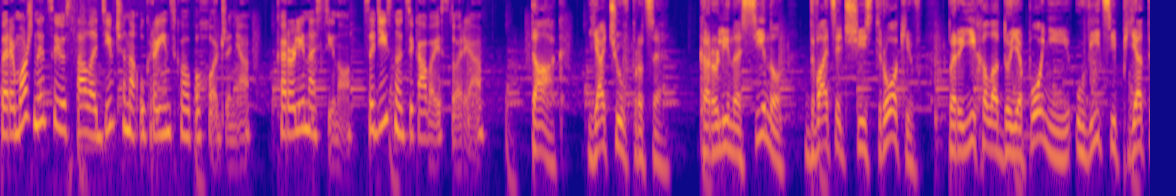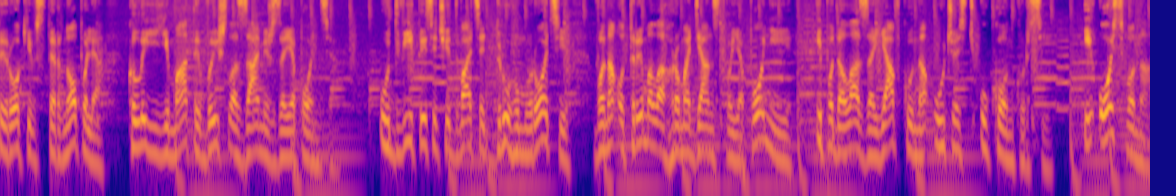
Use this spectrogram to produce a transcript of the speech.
Переможницею стала дівчина українського походження Кароліна Сіно. Це дійсно цікава історія. Так, я чув про це. Кароліна Сіно, 26 років, переїхала до Японії у віці 5 років з Тернополя, коли її мати вийшла заміж за японця. У 2022 році вона отримала громадянство Японії і подала заявку на участь у конкурсі. І ось вона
